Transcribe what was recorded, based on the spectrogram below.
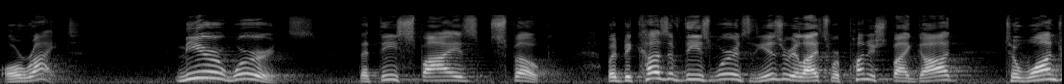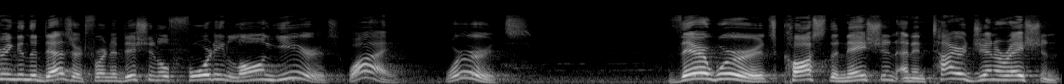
or right. Mere words that these spies spoke. But because of these words, the Israelites were punished by God to wandering in the desert for an additional 40 long years. Why? Words. Their words cost the nation an entire generation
